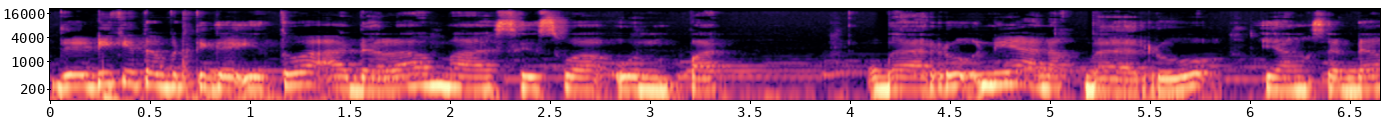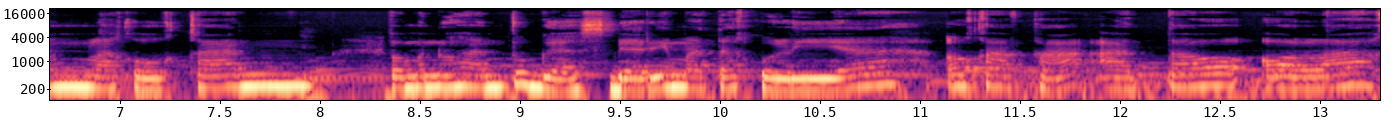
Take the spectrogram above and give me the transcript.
Jadi kita bertiga itu adalah mahasiswa Unpad baru nih anak baru yang sedang melakukan pemenuhan tugas dari mata kuliah OKK atau olah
